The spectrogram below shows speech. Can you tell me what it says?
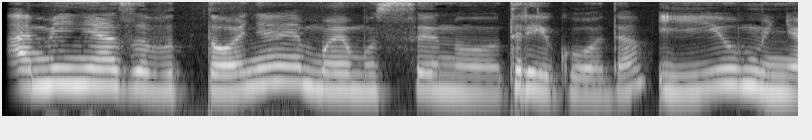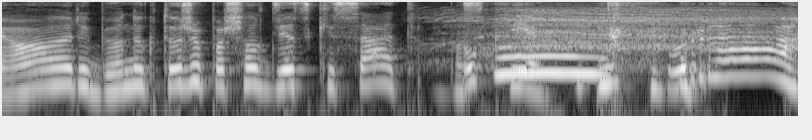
А меня зовут Тоня, моему сыну три года, и у меня ребенок тоже пошел в детский сад в Москве. Ура!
